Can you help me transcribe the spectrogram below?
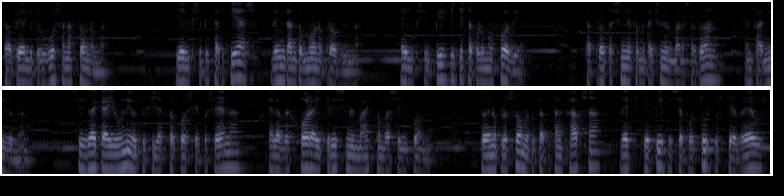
τα οποία λειτουργούσαν αυτόνομα. Η έλλειψη πειθαρχίας δεν ήταν το μόνο πρόβλημα. Έλλειψη υπήρχε και στα πολεμοφόδια. Τα πρώτα σύννεφα μεταξύ των επαναστατών εμφανίζονταν. Στις 10 Ιουνίου του 1821 έλαβε χώρα η κρίσιμη μάχη των Βασιλικών. Το ένοπλο σώμα του καπιτάν Χάψα δέχτηκε επίθεση από Τούρκους και Εβραίους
